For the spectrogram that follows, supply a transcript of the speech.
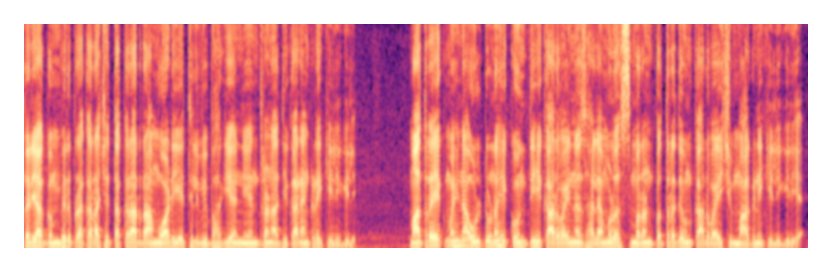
तर या गंभीर प्रकाराची तक्रार रामवाडी येथील विभागीय नियंत्रण अधिकाऱ्यांकडे केली गेली. मात्र एक महिना उलटूनही कोणतीही कारवाई न झाल्यामुळं स्मरणपत्र देऊन कारवाईची मागणी केली गेली आहे.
